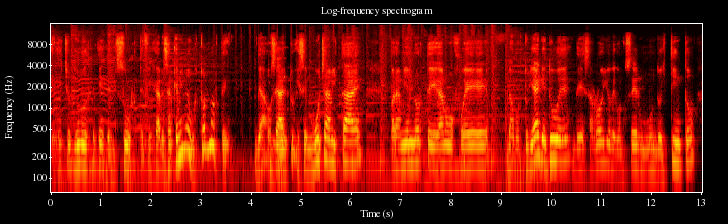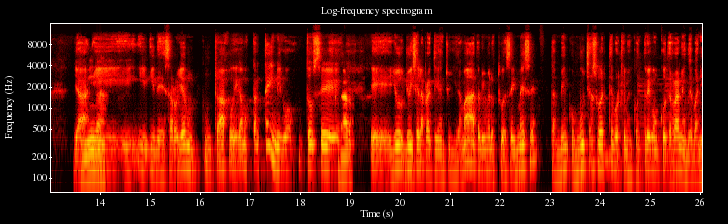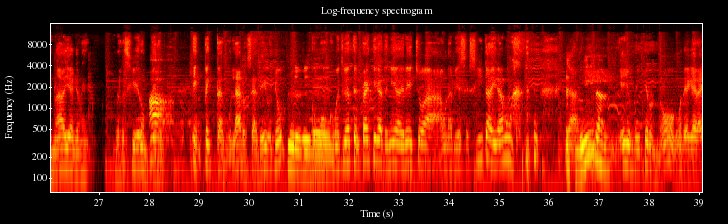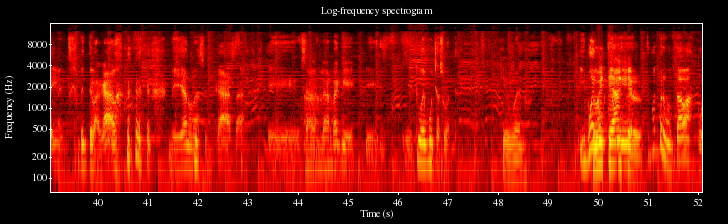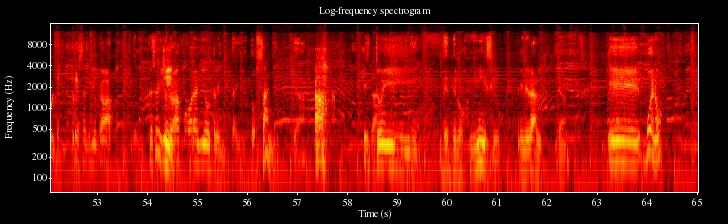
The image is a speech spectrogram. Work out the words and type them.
el hecho que uno es del sur, te fijas, a pesar que a mí me gustó el norte, ¿ya? O sea, hice muchas amistades, para mí el norte, digamos, fue la oportunidad que tuve de desarrollo, de conocer un mundo distinto, ¿ya? Y, de desarrollar un, trabajo, digamos, tan técnico. Entonces, eh, yo, yo hice la práctica en Chuquidamata, primero estuve seis meses, también con mucha suerte porque me encontré con coterráneos de Panimavia que me, me recibieron, pero ah. espectacular. O sea, te digo, yo como, estudiante en práctica tenía derecho a, una piececita, digamos. Y, ellos me dijeron, no, ¿cómo te vas a quedar ahí? Vente para acá. me llevaron a su casa. Eh, o sea, ah. la verdad que eh, tuve mucha suerte. Qué bueno. Y bueno, ¿Tuviste eh, Ángel? Tú me preguntabas por la empresa que yo trabajo. La empresa que yo trabajo ahora llevo 32 años. ¿ya? Ah, Estoy desde los inicios, general. ¿ya? Eh, bueno,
